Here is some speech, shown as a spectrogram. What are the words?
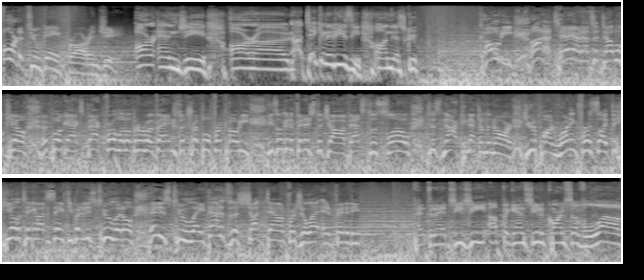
Four to two game for RNG. RNG are uh, not taking it easy on this group. Cody on a tear. That's a double kill. And Buggax back for a little bit of revenge. The triple for Cody. He's looking to finish the job. That's the slow. Does not connect on the Gnar. Yutapon running for his life. The heal to take him out to safety, but it is too little. It is too late. That is the shutdown for Gillette Infinity. Pentanet GG up against Unicorns of Love.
